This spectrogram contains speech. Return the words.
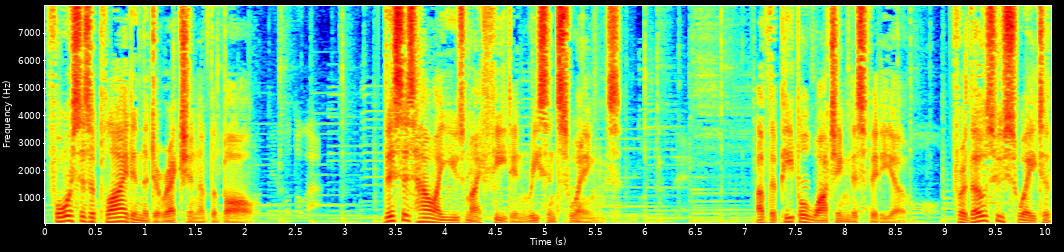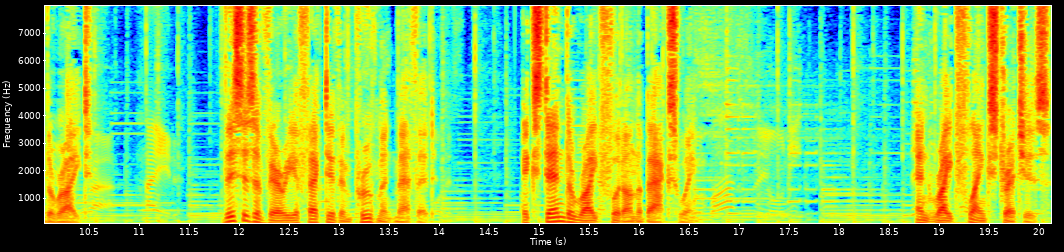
Force is applied in the direction of the ball. This is how I use my feet in recent swings. Of the people watching this video, for those who sway to the right, this is a very effective improvement method. Extend the right foot on the backswing. And right flank stretches.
